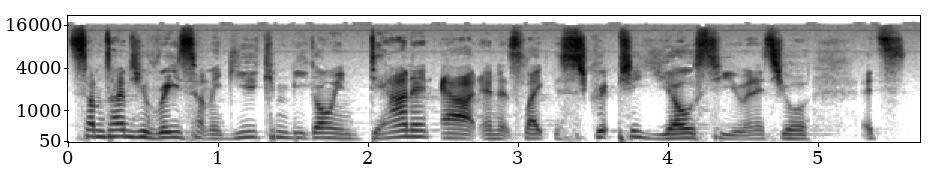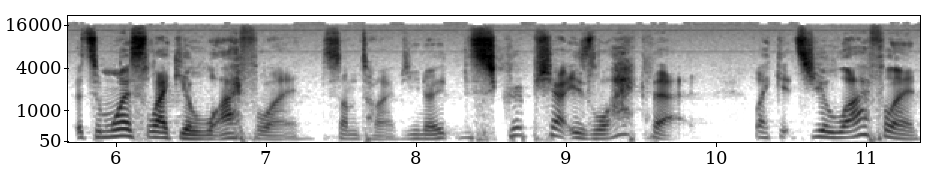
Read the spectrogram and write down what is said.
sometimes you read something, you can be going down and out, and it's like the scripture yells to you, and it's your, it's, it's almost like your lifeline sometimes. You know, the scripture is like that. Like it's your lifeline.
